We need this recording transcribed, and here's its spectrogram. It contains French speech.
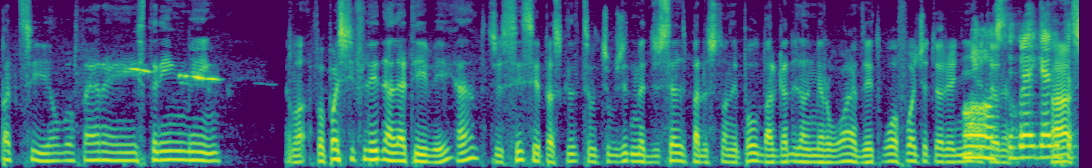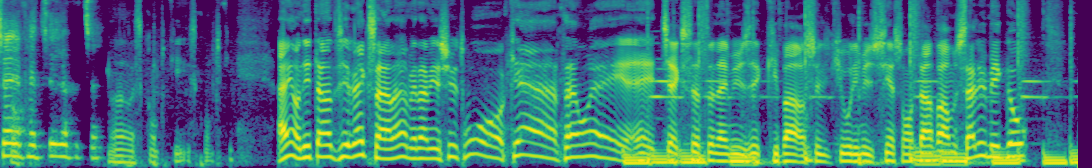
pas de on va faire un streaming. Bon, faut pas siffler dans la TV, hein? Puis tu le sais, c'est parce que tu es obligé de mettre du sel par-dessus ton épaule, de regarder dans le miroir, dire trois fois je te renie, Oh, je te c'est vrai, regarde, Ah, c'est. Ah, c'est compliqué, c'est compliqué. Hey, on est en direct, ça a l'air, mesdames et messieurs. 3, 4, ah ouais. Hey, check ça, toute la musique qui part sur le cue. Les musiciens sont en forme. Salut, Mégo.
